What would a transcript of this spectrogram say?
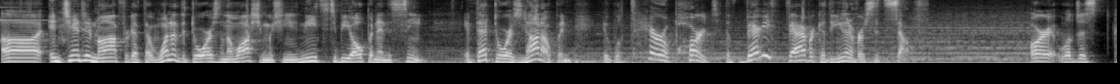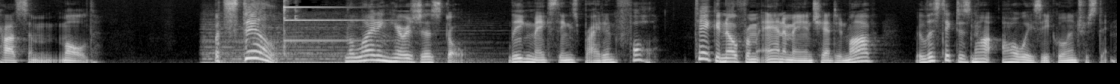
Uh, Enchanted Mob forgot that one of the doors in the washing machine needs to be open in the scene. If that door is not open, it will tear apart the very fabric of the universe itself. Or it will just cause some mold. But still, the lighting here is just dull. League makes things bright and full. Take a note from Anime Enchanted Mob realistic does not always equal interesting.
